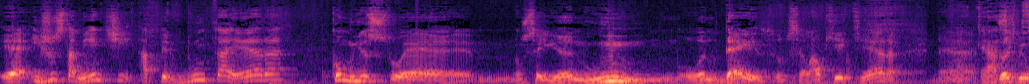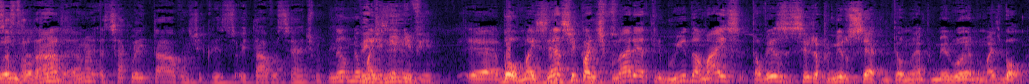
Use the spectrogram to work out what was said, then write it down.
É, e justamente a pergunta era como isso é, não sei, ano 1 ou ano 10, ou sei lá o que que era, é, é dois mil anos falando, atrás. Ano, século VIII antes de Cristo, oitavo ou sétimo. Não, não, Vem mas de Nínive. É, bom, mas essa em particular é atribuída a mais, talvez seja primeiro século, então não é primeiro ano, mas bom.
